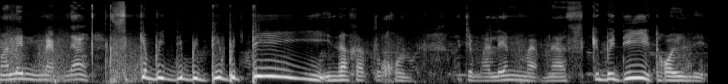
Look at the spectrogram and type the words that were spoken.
มาเล่นแมปแนวสกิบิดีบิดีบิดีนะครับทุกคนจะมาเล่นแมปแนวสกิบิดีทอยเลท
